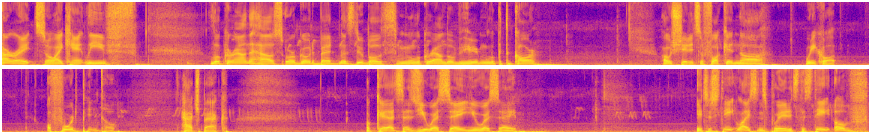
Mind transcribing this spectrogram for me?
All right, so I can't leave. Look around the house or go to bed. Let's do both. I'm gonna look around over here. I'm gonna look at the car. Oh shit! It's a fucking uh, what do you call it? A Ford Pinto, hatchback. Okay, that says USA, USA. It's a state license plate. It's the state of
